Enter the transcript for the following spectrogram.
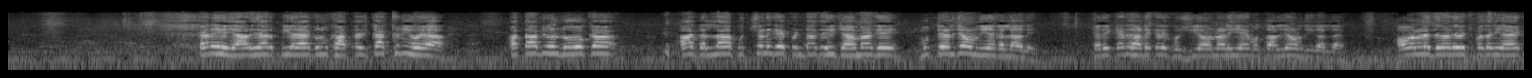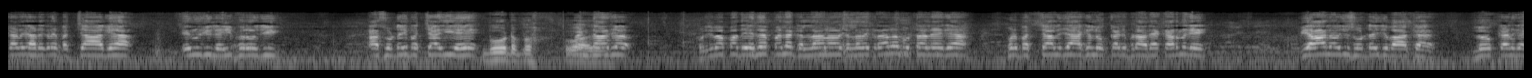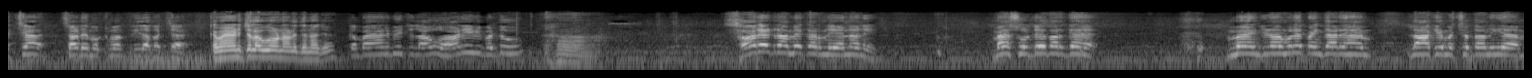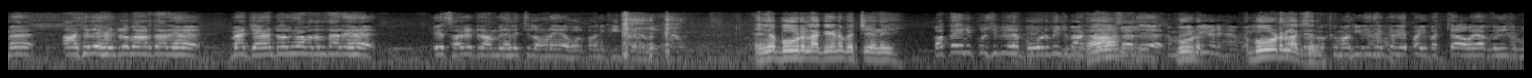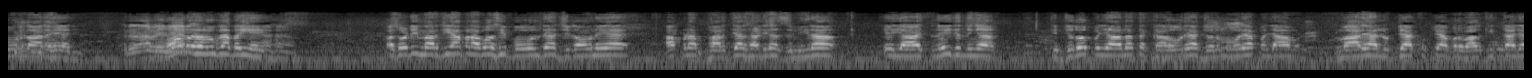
ਕਹਿੰਦੇ ਹਜ਼ਾਰ ਹਜ਼ਾਰ ਰੁਪਏ ਆਇਆ ਗੁਰੂ ਖਾਤੇ 'ਚ ਕੱਖ ਨਹੀਂ ਹੋਇਆ। ਪਤਾ ਵੀ ਹੁਣ ਲੋਕ ਆ ਗੱਲਾਂ ਪੁੱਛਣਗੇ ਪਿੰਡਾਂ 'ਚ ਅਸੀਂ ਜਾਵਾਂਗੇ ਮੁੱਦੇ ਲਿਜਾਉਣ ਦੀਆਂ ਗੱਲਾਂ ਨੇ। ਕਦੇ ਕਹਿੰਦੇ ਸਾਡੇ ਘਰੇ ਖੁਸ਼ੀ ਆਉਣ ਵਾਲੀ ਹੈ ਮੁੱਦਾ ਲਿਜਾਉਣ ਦੀ ਗੱਲ ਹੈ। ਆਉਣ ਵਾਲੇ ਦਿਨਾਂ ਦੇ ਵਿੱਚ ਪਤਾ ਨਹੀਂ ਆਏ ਕਹਿਣਗੇ ਸਾਡੇ ਘਰੇ ਬੱਚਾ ਆ ਗਿਆ ਇਹਨੂੰ ਜੀ ਲਈ ਫਿਰੋ ਜੀ। ਆ ਤੁਹਾਡਾ ਹੀ ਬੱਚਾ ਜੀ ਇਹ। ਵੋਟ ਪਿੰਡਾਂ। 'ਚ ਹੁਣ ਜਿਵੇਂ ਆਪਾਂ ਦੇਖਦੇ ਹਾਂ ਪਹਿਲਾਂ ਗੱਲਾਂ ਨਾਲ ਗੱਲਾਂ ਦੇ ਕਰਾਂ ਨਾ ਵੋਟਾਂ ਲੈ ਗਿਆ। ਹੁਣ ਬੱਚਾ ਲਿਜਾ ਕੇ ਲੋਕਾਂ 'ਚ ਫੜਾ ਦਿਆ ਕਰਨਗੇ। ਵੀ ਆਹ ਲਓ ਜੀ ਤੁਹਾਡਾ ਹੀ ਜਵਾਕ ਹੈ। ਲੋਕ ਕਹਿਣਗੇ ਅੱਛਾ ਸਾਡੇ ਮੁੱਖ ਮੰਤਰੀ ਦਾ ਬੱਚਾ ਹੈ। ਕਮੈਂਡ ਚਲਾਊ ਆਉਣ ਵਾਲੇ ਦਿਨਾਂ 'ਚ? ਕੰਬਾਈਨ ਵੀ ਚਲਾਊ ਹਾੜੀ ਵੀ ਵੱਢੂ। ਹਾਂ। ਸਾਰੇ ਡਰਾਮੇ ਕਰਨੇ ਆ ਇਹਨਾਂ ਨੇ। ਮੈਂ ਸੋਡੇ ਵਰਗਾ ਹਾਂ। ਮੈਂ ਇੰਜਣਾ ਮੁਰੇ ਪੈਂਦਾ ਰਿਹਾ ਲਾ ਕੇ ਮੱਛਰਦਾਨੀ ਆ ਮੈਂ ਆਸ਼ੇ ਦੇ ਹੈਂਡਲ ਮਾਰਦਾ ਰਿਹਾ ਮੈਂ ਜੈਨ ਡੋਲੀਆਂ ਬਦਲਦਾ ਰਿਹਾ ਇਹ ਸਾਰੇ ਡਰਾਮੇ ਹਲੇ ਚਲਾਉਣੇ ਆ ਹੋਰ ਪਤਾ ਨਹੀਂ ਕੀ ਕਰਨੇ ਆ। ਇਹਦਾ ਬੋਰਡ ਲੱਗ ਜਾਣ ਬੱਚੇ ਵਾਲੇ ਪਤਾ ਹੀ ਨਹੀਂ ਕੁਝ ਵੀ ਹੋਇਆ ਬੋਰਡ ਵੀ ਜਵਾਕ। ਲੱਗ ਸਕਦੇ ਆ। ਬੋਰਡ ਬੋਰਡ ਲੱਗ ਸਕਦਾ। ਮੁੱਖ ਮੰਤਰੀ ਦੇ ਘਰੇ ਭਾਈ ਬੱਚਾ ਹੋਇਆ ਕੋਈ ਬੋਰਡ ਲਾ ਰਹੇ ਆ ਜੀ। ਰਣਾਵੇ ਬਹੁਤ ਹੋਊਗਾ ਬਈ ਇਹ। ਆ ਤੁਹਾਡੀ ਮਰਜ਼ੀ ਆ ਭਰਾਵੋ ਅਸੀਂ ਬੋਲਦੇ ਆ ਜਗਾਉਨੇ ਆ। ਆਪਣਾ ਫਰਜ਼ ਆ ਸਾਡੀਆਂ ਜ਼ਮੀਰਾਂ ਇਹ ਇਜਾਜ਼ਤ ਨਹੀਂ ਦਿੰਦੀਆਂ ਕਿ ਜਦੋਂ ਪੰਜਾਬ ਨਾਲ ਧੱਕਾ ਹੋ ਰਿਹਾ ਜ਼ੁਲਮ ਹੋ ਰਿਹਾ ਪੰਜਾਬ ਮਾਰਿਆ ਲੁੱਟਿਆ ਕੁੱਟਿਆ ਬਰਬਾਦ ਕੀਤਾ ਜਾ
